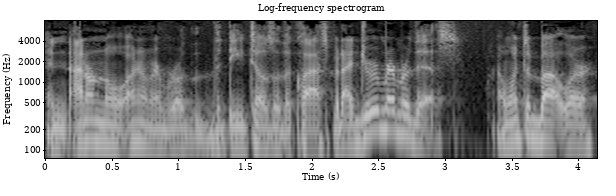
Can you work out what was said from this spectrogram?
And I don't know, I don't remember the details of the class, but I do remember this. I went to Butler.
